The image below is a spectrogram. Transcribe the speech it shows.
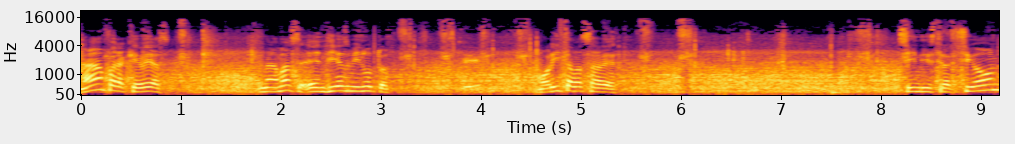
Ah, para que veas. Nada más en 10 minutos. Sí, Ahorita vas a ver. Sin distracción.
